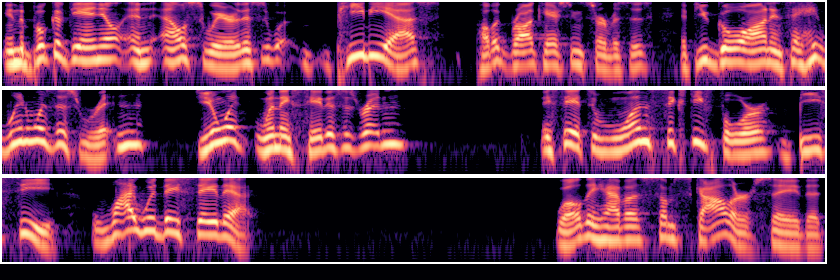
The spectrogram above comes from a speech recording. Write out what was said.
in the book of Daniel and elsewhere, this is what PBS, Public Broadcasting Services, if you go on and say, hey, when was this written? Do you know what, when they say this is written? They say it's 164 BC. Why would they say that? Well, they have a, some scholars say that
